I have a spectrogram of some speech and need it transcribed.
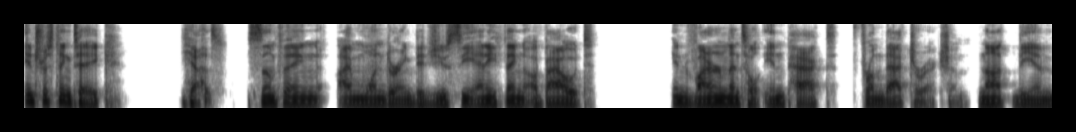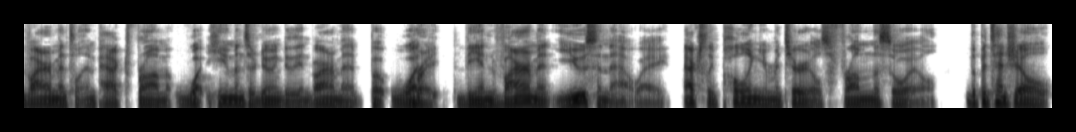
Interesting take. Yes. something I'm wondering did you see anything about environmental impact from that direction? Not the environmental impact from what humans are doing to the environment, but what right. the environment use in that way, actually pulling your materials from the soil, the potential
